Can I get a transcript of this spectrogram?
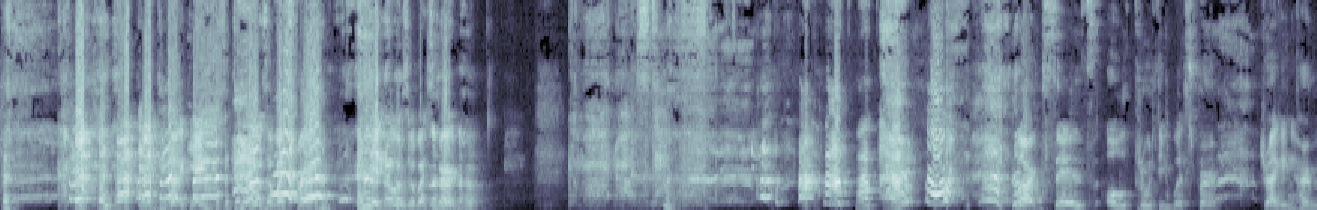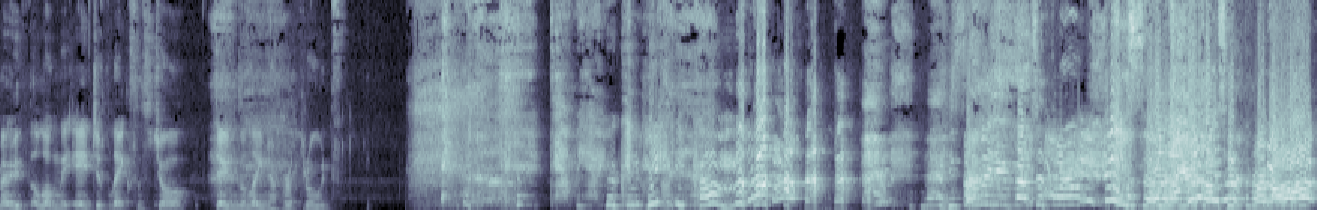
let me do that again because I didn't know it was a whisper. I didn't know it was a whisper. Come on, hot stuff. Clarke says, all throaty whisper, dragging her mouth along the edge of Lex's jaw, down the line of her throat. Tell me how you're going to make me come. No, you like you're about to throw. You like you're about to throw up.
